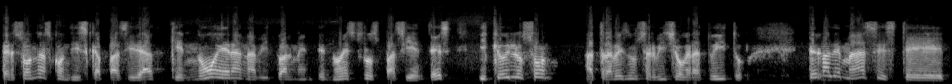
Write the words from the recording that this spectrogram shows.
personas con discapacidad que no eran habitualmente nuestros pacientes y que hoy lo son a través de un servicio gratuito. Pero además, este,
